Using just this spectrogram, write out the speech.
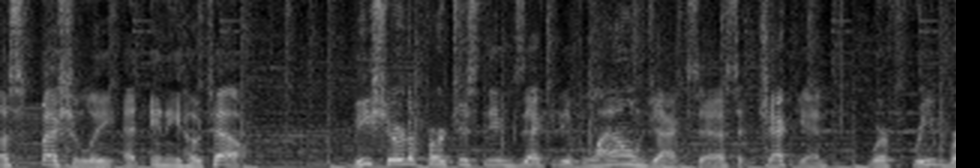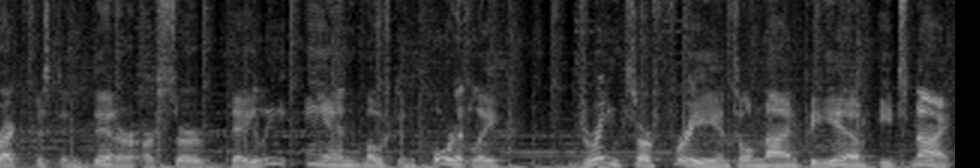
especially at any hotel. Be sure to purchase the executive lounge access at check in, where free breakfast and dinner are served daily, and most importantly, drinks are free until 9 p.m. each night.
